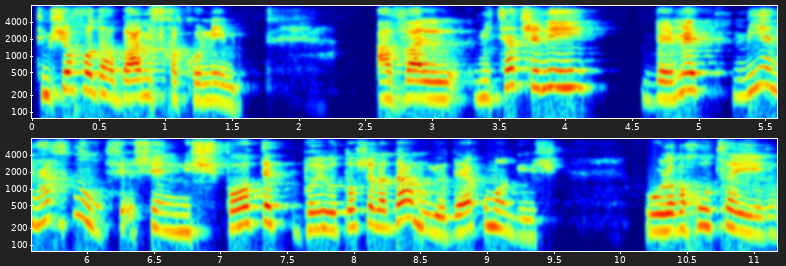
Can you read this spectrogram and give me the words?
תמשוך עוד ארבעה משחקונים, אבל מצד שני, באמת, מי אנחנו ש- שנשפוט את בריאותו של אדם, הוא יודע איך הוא מרגיש, הוא לא בחור צעיר,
